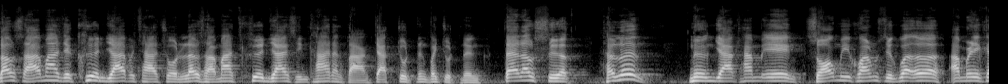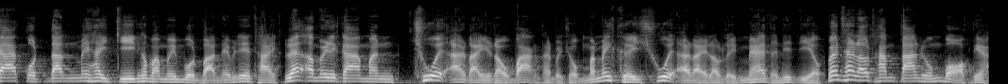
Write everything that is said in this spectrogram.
เราสามารถจะเคลื่อนย้ายประชาชน แล้วสามารถเคลื่อนย้ายสินค้าต่างๆ จากจุดหนึ่งไปจุดหนึ่งแต่เราเสือกทะลึ่ง หนึ่งอยากทำเองสองมีความรู้สึกว่าเออ อเมริกากดดันไม่ให้จีนเข้ามามีบทบาทในประเทศไทย และอเมริกามันช่วยอะไรเราบ้างท่านผู้ชม มันไม่เคยช่วยอะไรเราเลยแม้แต่นิดเดียวเพราะฉะนั้นถ้าเราทำตามที่ผมบอกเนี่ย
